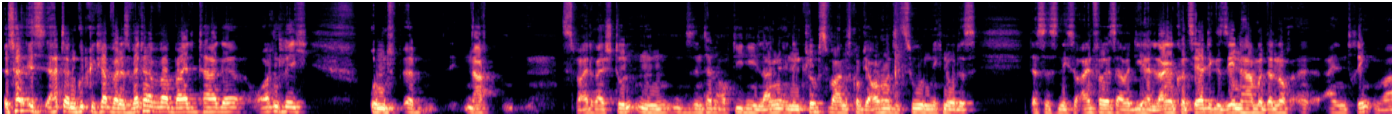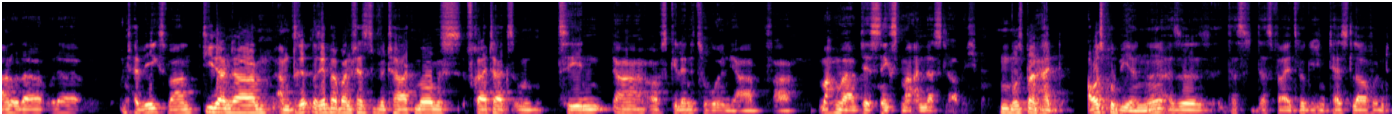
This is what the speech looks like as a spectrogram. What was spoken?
es hat es hat dann gut geklappt, weil das Wetter war beide Tage ordentlich und äh, nach zwei drei Stunden sind dann auch die, die lange in den Clubs waren. Das kommt ja auch noch dazu nicht nur das dass es nicht so einfach ist, aber die halt lange Konzerte gesehen haben und dann noch äh, einen trinken waren oder, oder unterwegs waren, die dann da am dritten Reeperbahn Festivaltag morgens, freitags um 10 da aufs Gelände zu holen. Ja, war, machen wir das nächste Mal anders, glaube ich. Muss man halt ausprobieren. Ne? Also das, das war jetzt wirklich ein Testlauf und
